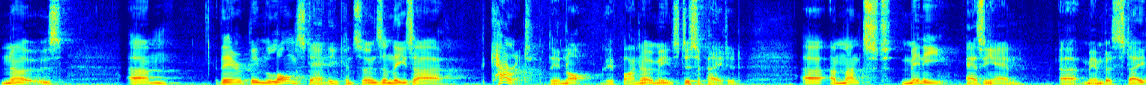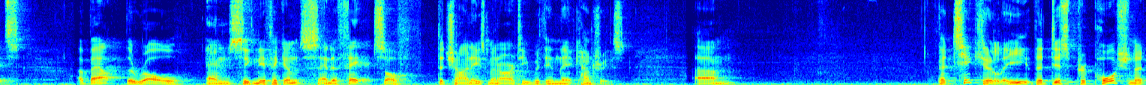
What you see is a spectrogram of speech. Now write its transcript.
knows, um, there have been long standing concerns, and these are current, they're not, they're by no means dissipated, uh, amongst many ASEAN uh, member states about the role and significance and effects of the Chinese minority within their countries. Um, particularly the disproportionate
